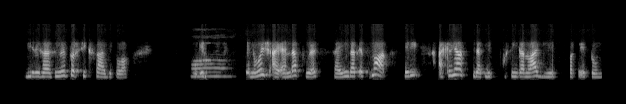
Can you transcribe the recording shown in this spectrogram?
diri saya sendiri tersiksa gitu loh. Oh. In, in which I end up with saying that it's not. Jadi akhirnya tidak dipusingkan lagi seperti itu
